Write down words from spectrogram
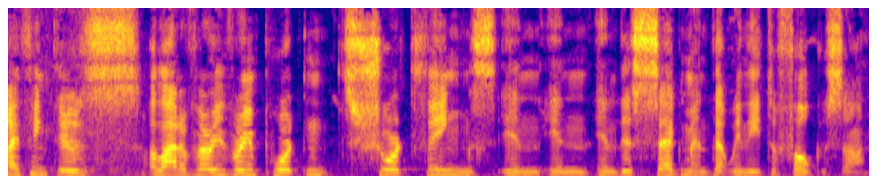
I think there's a lot of very, very important short things in, in, in this segment that we need to focus on.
